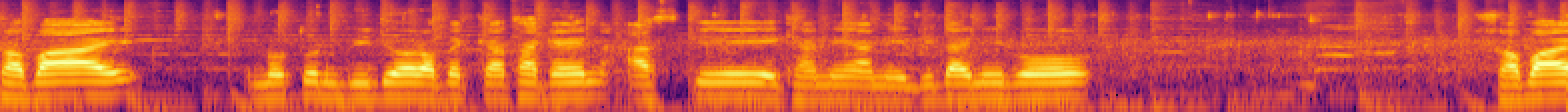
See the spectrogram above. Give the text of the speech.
সবাই নতুন ভিডিওর অপেক্ষা থাকেন। আজকে এখানে আমি বিদায় নিব। সবাই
